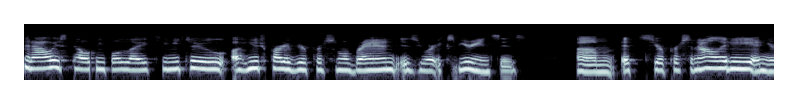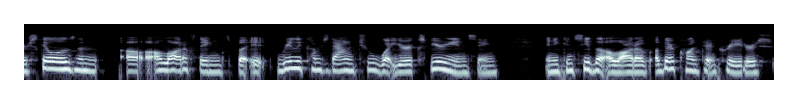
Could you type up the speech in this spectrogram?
and I always tell people like you need to a huge part of your personal brand is your experiences. Um, it's your personality and your skills and a, a lot of things, but it really comes down to what you're experiencing. And you can see that a lot of other content creators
